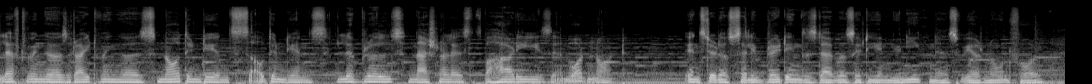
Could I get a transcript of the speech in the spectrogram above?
left wingers right wingers north Indians south Indians liberals nationalist Paharis and what not instead of celebrating this diversity and uniqueness we are known for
